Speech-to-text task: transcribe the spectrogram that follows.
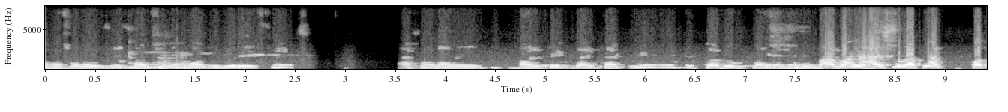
অবসর হয়েছি ছয় সালে হবি বেড়ে এসেছি এখন আমি বাড়িতে প্রায় থাকি বাগওয়ান হাই স্কুল আপনার কত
